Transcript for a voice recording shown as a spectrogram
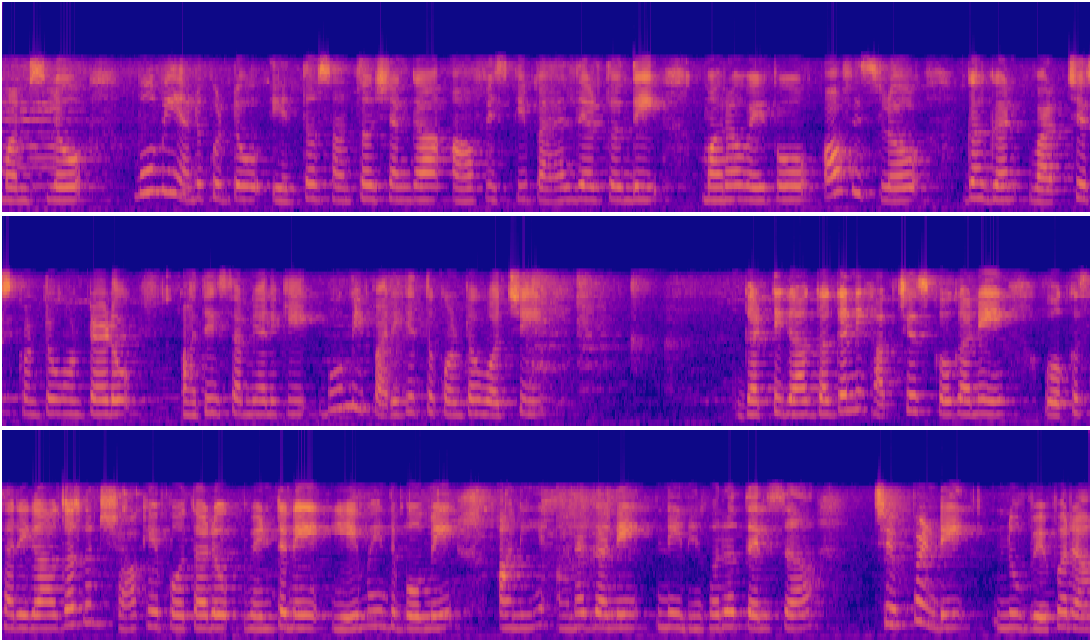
మనసులో భూమి అనుకుంటూ ఎంతో సంతోషంగా ఆఫీస్కి బయలుదేరుతుంది. మరోవైపు ఆఫీస్లో గగన్ వర్క్ చేసుకుంటూ ఉంటాడు. అదే సమయానికి భూమి పరిగెత్తుకుంటూ వచ్చి గట్టిగా గగన్ని హక్ చేసుకోగానే ఒక్కసారిగా గగన్ షాక్ అయిపోతాడు. వెంటనే ఏమైంది భూమి? అని అనగానే నేనెవరో తెలుసా? చెప్పండి నువ్వెవరా?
